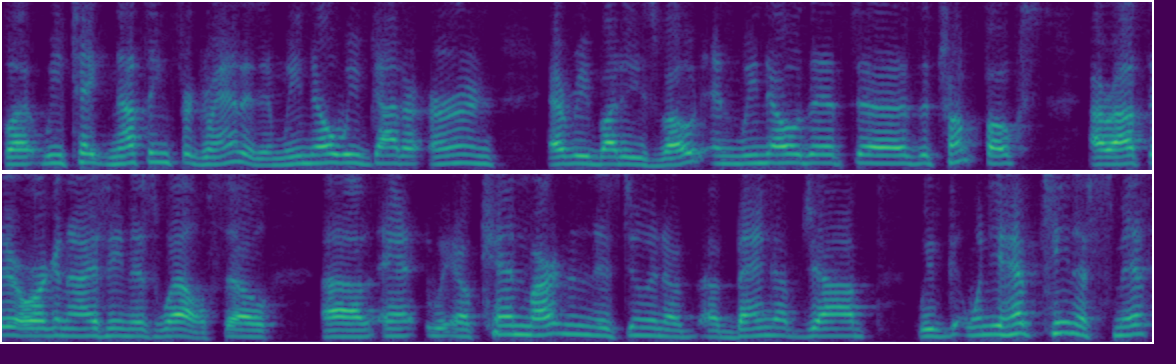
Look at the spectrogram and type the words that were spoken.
but we take nothing for granted, and we know we've got to earn everybody's vote, and we know that uh, the Trump folks are out there organizing as well. So, uh, and you know, Ken Martin is doing a, a bang up job. We've when you have Tina Smith,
